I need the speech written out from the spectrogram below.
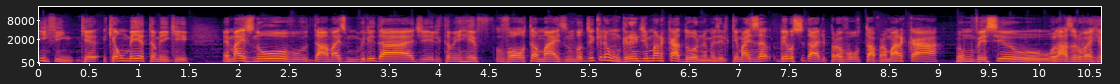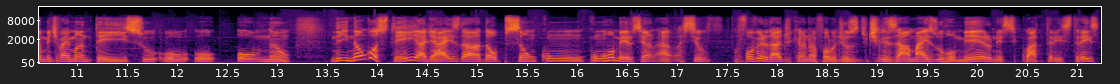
Enfim, que, que é um meia também, que é mais novo, dá mais mobilidade, ele também volta mais. Não vou dizer que ele é um grande marcador, né? Mas ele tem mais velocidade para voltar, para marcar. Vamos ver se o, o Lázaro vai, realmente vai manter isso ou, ou, ou não. E não gostei, aliás, da, da opção com, com o Romero. Se, se for verdade o que a Ana falou de utilizar mais o Romero nesse 4-3-3,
